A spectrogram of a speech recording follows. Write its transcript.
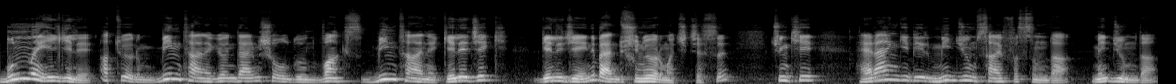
Bununla ilgili atıyorum 1000 tane göndermiş olduğun Vax 1000 tane gelecek geleceğini ben düşünüyorum açıkçası. Çünkü herhangi bir Medium sayfasında Medium'da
